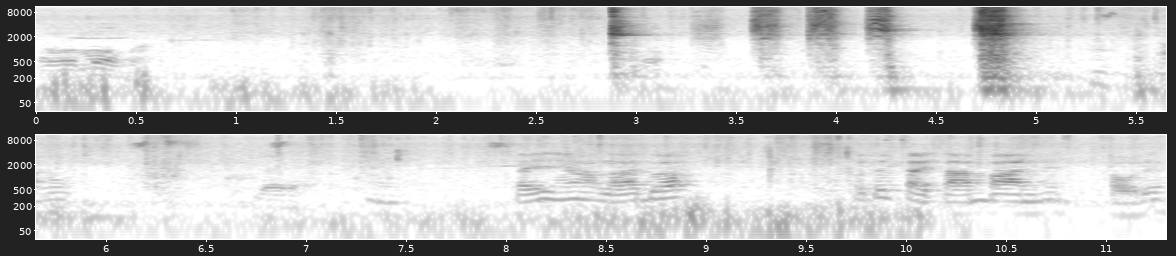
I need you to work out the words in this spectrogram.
หัวหมอกอะใส่เนี่ยร้านบ่เขาต้องใส่สามบานให้เขาด้วย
